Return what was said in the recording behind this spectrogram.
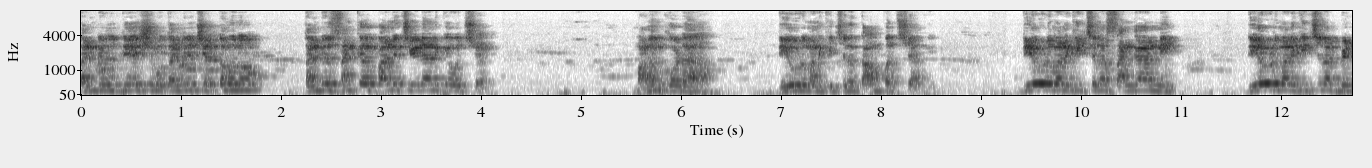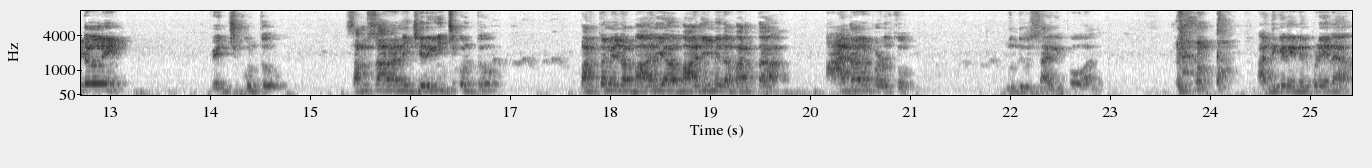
తండ్రి ఉద్దేశము తండ్రి చిత్తమును తండ్రి సంకల్పాన్ని చేయడానికే వచ్చాడు. మనం కూడా దేవుడు మనకిచ్చిన దాంపత్యాన్ని దేవుడు మనకిచ్చిన సంఘాన్ని దేవుడు మనకిచ్చిన బిడ్డల్ని పెంచుకుంటూ సంసారాన్ని జరిగించుకుంటూ భర్త మీద భార్య భార్య మీద భర్త ఆధారపడుతూ ముందుకు సాగిపోవాలి. అందుకే నేను ఎప్పుడైనా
